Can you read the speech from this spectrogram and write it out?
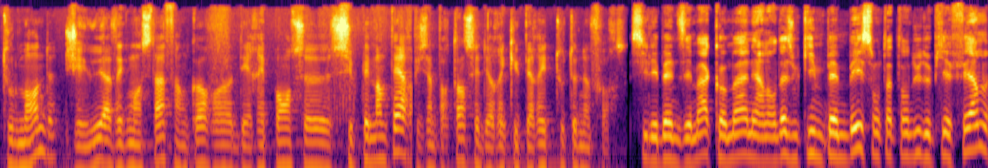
tout le monde. J'ai eu avec mon staff encore euh, des réponses euh, supplémentaires. Le plus important, c'est de récupérer toutes nos forces. Si les Benzema, Coman, Hernandez ou Kimpembe sont attendus de pied ferme,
